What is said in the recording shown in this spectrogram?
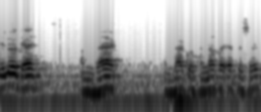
Hello guys, I'm back. I'm back with another episode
